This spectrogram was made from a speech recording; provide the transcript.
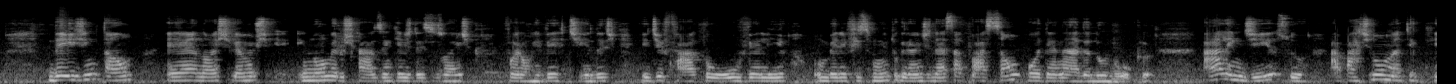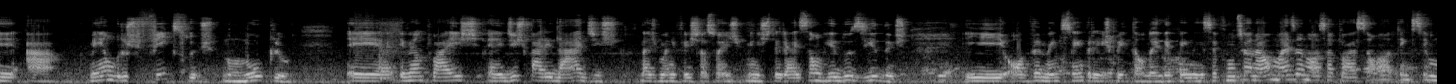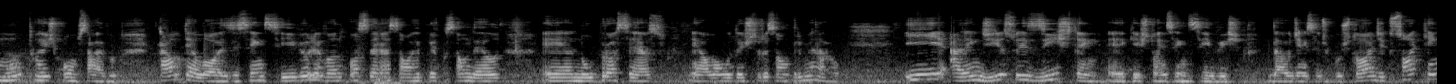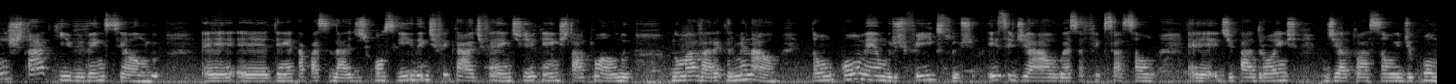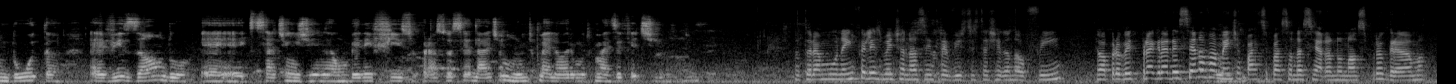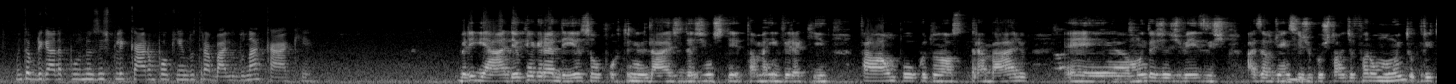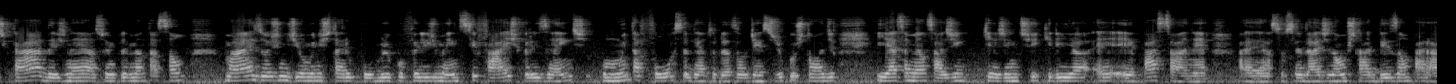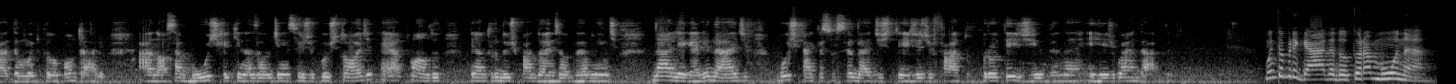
Desde então, é, nós tivemos inúmeros casos em que as decisões foram revertidas e, de fato, houve ali um benefício muito grande dessa atuação coordenada do núcleo. Além disso, a partir do momento em que há membros fixos no núcleo, é, eventuais é, disparidades nas manifestações ministeriais são reduzidas e, obviamente, sempre respeitando a independência funcional, mas a nossa atuação ela tem que ser muito responsável, cautelosa e sensível, levando em consideração a repercussão dela é, no processo né, ao longo da instrução criminal. E, além disso, existem é, questões sensíveis da audiência de custódia que só quem está aqui vivenciando é, é, tem a capacidade de conseguir identificar, diferente de quem está atuando numa vara criminal. Então, com membros fixos, esse diálogo, essa fixação é, de padrões de atuação e de conduta, é, visando é, se atingir né, um benefício para a sociedade, é muito melhor e muito mais efetivo. Doutora Muna, infelizmente a nossa entrevista está chegando ao fim. Eu aproveito para agradecer novamente a participação da senhora no nosso programa. Muito obrigada por nos explicar um pouquinho do trabalho do NACAC. Obrigada, eu que agradeço a oportunidade da gente ter também vir aqui falar um pouco do nosso trabalho. É, muitas das vezes as audiências de custódia foram muito criticadas, né, a sua implementação, mas hoje em dia o Ministério Público, felizmente, se faz presente com muita força dentro das audiências de custódia e essa mensagem que a gente queria é, é passar, né? É, a sociedade não está desamparada, muito pelo contrário. A nossa busca aqui nas audiências de custódia é atuando dentro dos padrões obviamente, da legalidade, buscar que a sociedade esteja de fato protegida né, e resguardada. Muito obrigada, doutora Muna.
